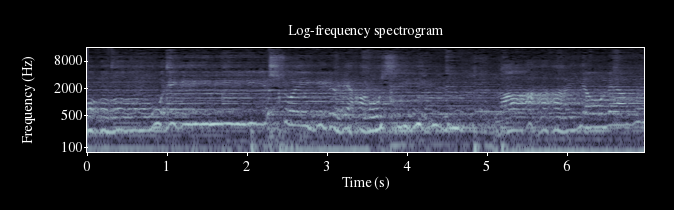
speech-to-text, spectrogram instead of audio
我为你碎了心，哪有了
